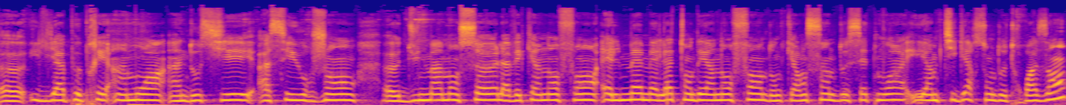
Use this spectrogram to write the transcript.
euh, il y a à peu près un mois un dossier assez urgent euh, d'une maman seule avec un enfant. Elle-même, elle attendait un enfant, donc enceinte de 7 mois, et un petit garçon de 3 ans,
